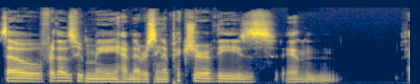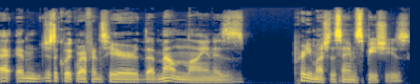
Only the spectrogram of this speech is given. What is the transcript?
So, for those who may have never seen a picture of these, and and just a quick reference here, the mountain lion is pretty much the same species.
